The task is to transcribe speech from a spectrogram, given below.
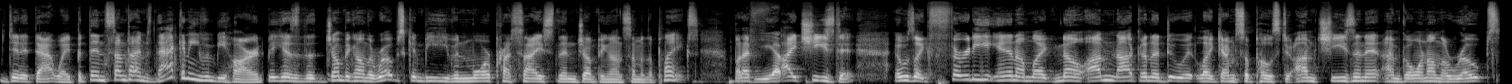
did it that way. But then sometimes that can even be hard because the jumping on the ropes can be even more precise than jumping on some of the planks. But I, yep. I cheesed it. It was like 30 in. I'm like, no, I'm not going to do it like I'm supposed to. I'm cheesing it. I'm going on the ropes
